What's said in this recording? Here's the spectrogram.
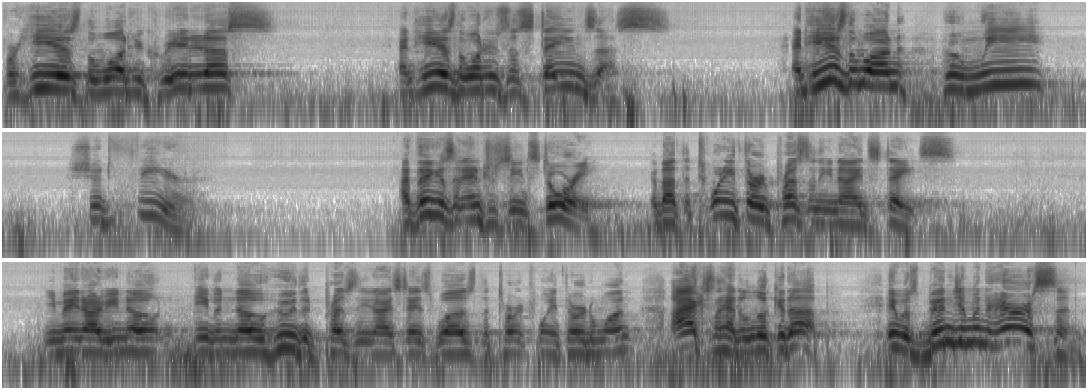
For he is the one who created us, and he is the one who sustains us. And he is the one whom we should fear. I think it's an interesting story about the 23rd President of the United States. You may not even know, even know who the President of the United States was, the 23rd one. I actually had to look it up. It was Benjamin Harrison.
